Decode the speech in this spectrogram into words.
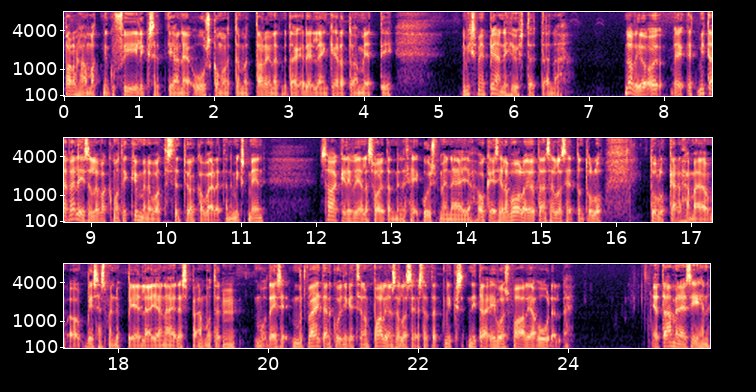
parhaimmat niin kuin fiilikset ja ne uskomattomat tarinat, mitä edelleen kertoo ja miettii, niin miksi me ei pidä niihin yhteyttä enää? Ne oli jo, että mitä väliä oli, vaikka me oltiin kymmenen vuotta sitten työkavereita, niin miksi me en saakeli vielä soita niille, että hei, kuis menee. Ja okei, siellä voi olla jotain sellaisia, että on tullut, tullut kärhämään ja bisnes mennyt pieleen ja näin edespäin, mutta, mm. mutta, ei se, mutta väitän kuitenkin, että siellä on paljon sellaisia asioita, että miksi niitä ei voisi vaalia uudelleen. Ja tämä menee siihen,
